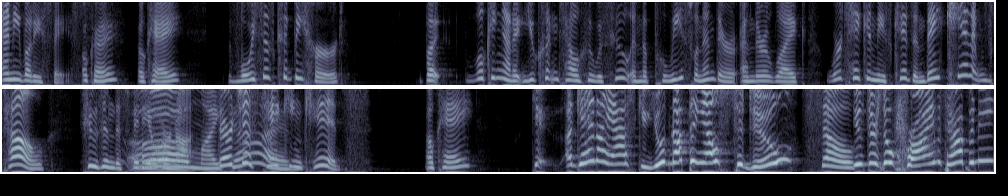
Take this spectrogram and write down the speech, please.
anybody's face. Okay. Okay. Voices could be heard, but looking at it, you couldn't tell who was who. And the police went in there and they're like, "We're taking these kids," and they can't tell who's in this video or Oh not. my they're just taking kids. Okay. Again, I ask you, you have nothing else to do. So You, there's no crimes happening.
